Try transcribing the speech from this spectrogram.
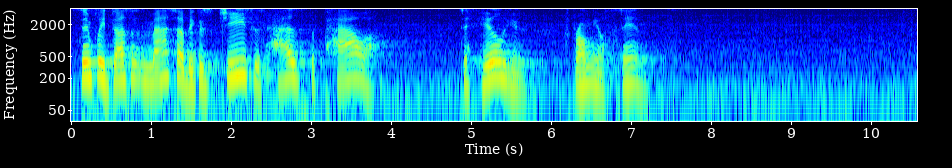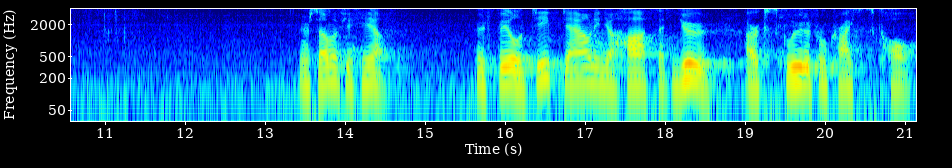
It simply doesn't matter because Jesus has the power to heal you from your sins. There are some of you here who feel deep down in your hearts that you are excluded from Christ's call.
